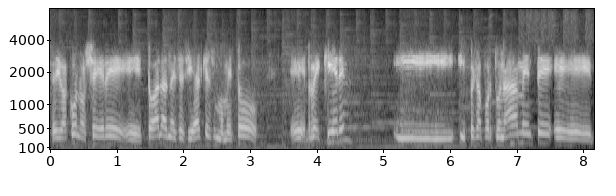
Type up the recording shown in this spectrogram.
se dio a conocer eh, todas las necesidades que en su momento requieren y, y, pues afortunadamente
